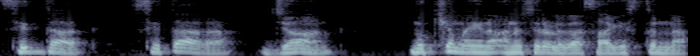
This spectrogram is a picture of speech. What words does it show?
సిద్ధార్థ్ సితార జాన్ ముఖ్యమైన అనుచరులుగా సాగిస్తున్న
